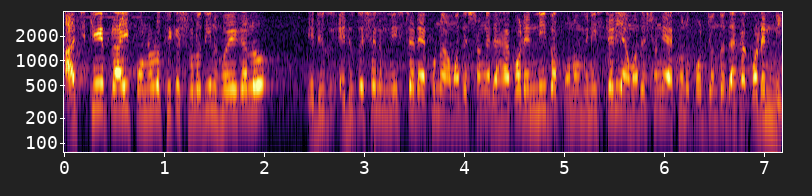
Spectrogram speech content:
আজকে প্রায় পনেরো থেকে ষোলো দিন হয়ে গেল। এডু- এডুকেশন মিনিস্টার এখনও আমাদের সঙ্গে দেখা করেননি বা কোনো মিনিস্টারই আমাদের সঙ্গে এখনও পর্যন্ত দেখা করেননি।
